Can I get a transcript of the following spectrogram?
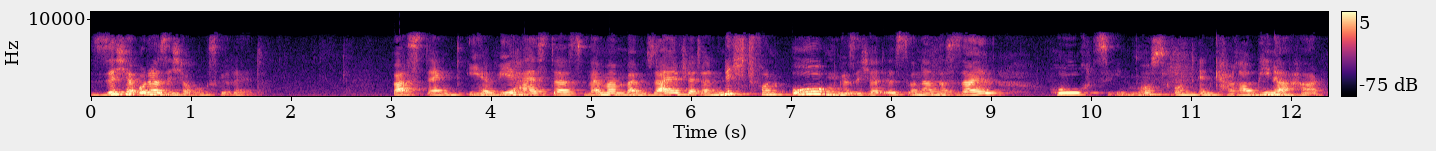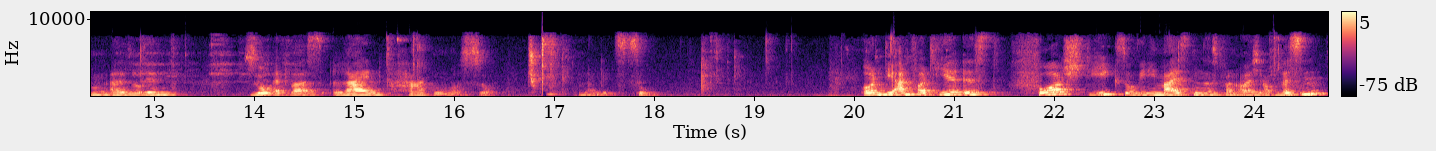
Sicher oder Sicherungsgerät? Was denkt ihr? Wie heißt das, wenn man beim Seilklettern nicht von oben gesichert ist, sondern das Seil hochziehen muss und in Karabinerhaken, also in so etwas reinhaken muss. So. Und dann geht's zu. Und die Antwort hier ist Vorstieg, so wie die meisten es von euch auch wissen.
